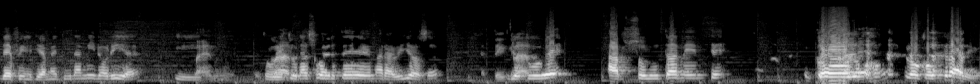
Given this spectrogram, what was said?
definitivamente una minoría y tuviste una suerte maravillosa yo tuve absolutamente todo lo contrario.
